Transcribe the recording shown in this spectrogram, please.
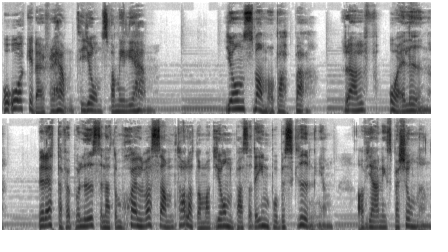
och åker därför hem till Johns familjehem. Johns mamma och pappa, Ralf och Elin berättar för polisen att de själva samtalat om att John passade in på beskrivningen av gärningspersonen.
